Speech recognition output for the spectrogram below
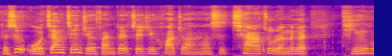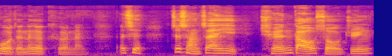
可是我将坚决反对这句话，就好像是掐住了那个停火的那个可能。而且这场战役全岛守军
